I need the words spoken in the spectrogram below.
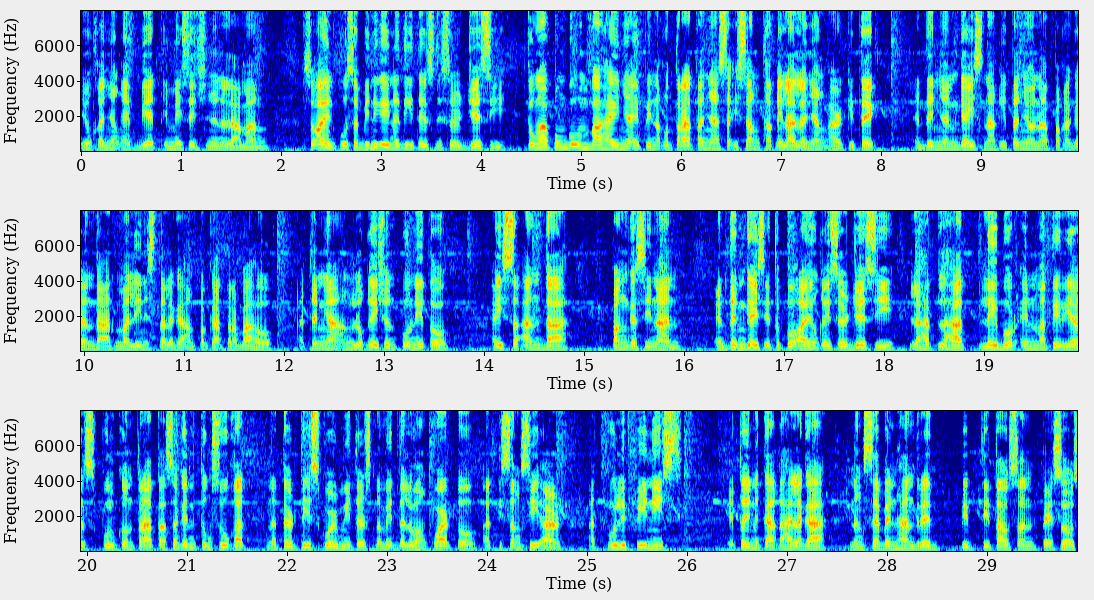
yung kanyang FB at i-message nyo na lamang. So ayon po sa binigay na details ni Sir Jesse, ito nga pong buong bahay niya ay pinakontrata niya sa isang kakilala niyang architect. And then yan guys, nakita nyo napakaganda at malinis talaga ang pagkatrabaho. At yan nga, ang location po nito ay sa Anda, Pangasinan. And then guys, ito po ayon kay Sir Jesse, lahat-lahat labor and materials full kontrata sa ganitong sukat na 30 square meters na may dalawang kwarto at isang CR at fully finished. Ito ay nagkakahalaga ng 750,000 pesos.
